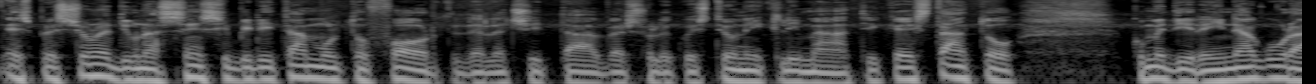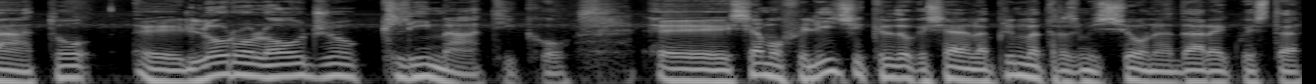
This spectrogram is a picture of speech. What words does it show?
espressione di una sensibilità molto forte della città verso le questioni climatiche. È stato come dire, inaugurato eh, l'orologio climatico. Eh, siamo felici, credo che sia la prima trasmissione a dare questa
